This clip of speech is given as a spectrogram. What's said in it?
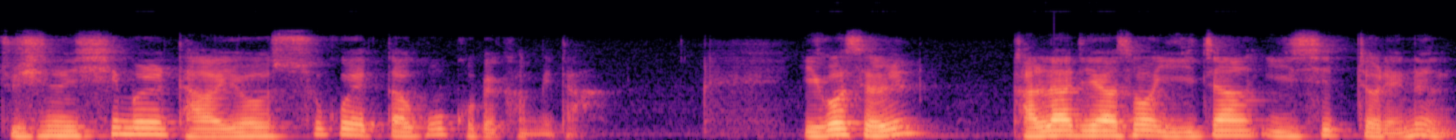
주시는 힘을 다하여 수고했다고 고백합니다. 이것을 갈라디아서 2장 20절에는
